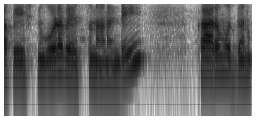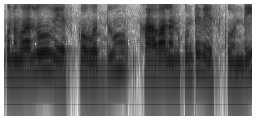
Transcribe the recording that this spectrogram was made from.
ఆ పేస్ట్ను కూడా వేస్తున్నానండి. కారం వద్దనుకున్న వాళ్ళు వేసుకోవద్దు కావాలనుకుంటే వేసుకోండి.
